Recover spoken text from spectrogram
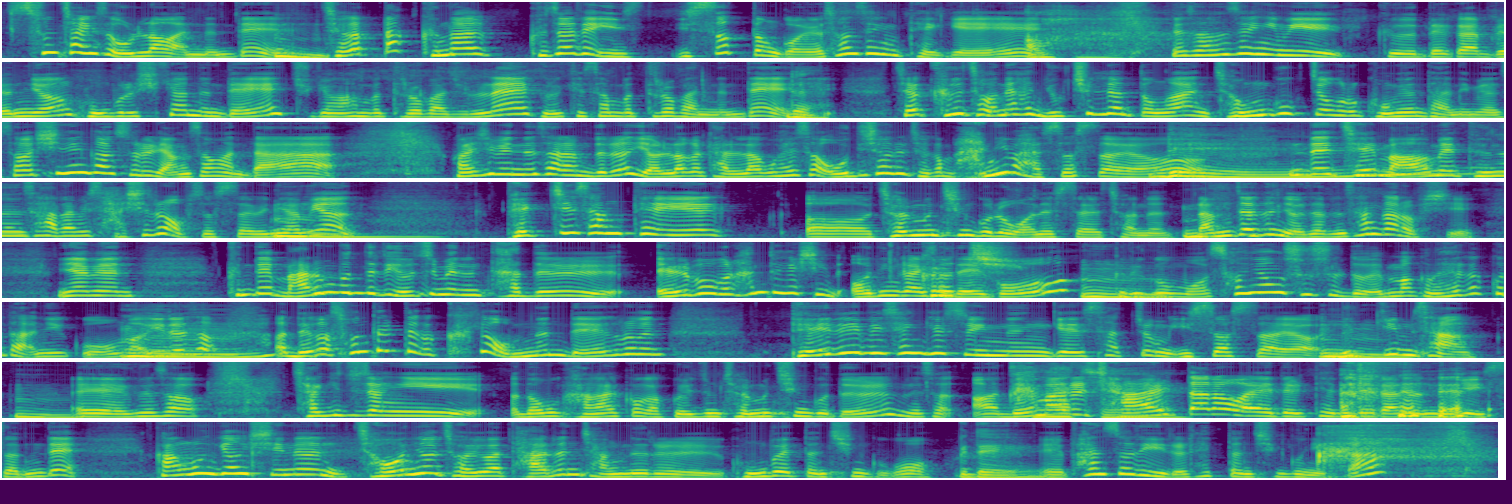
순창에서 올라왔는데 음. 제가 딱 그날 그 자리에 있, 었던 거예요 선생님 댁에 아. 그래서 선생님이 그 내가 몇 년 공부를 시켰는데 주경 한번 들어봐 줄래 그렇게 해서 한번 들어봤는데 네. 제가 그 전에 한 6, 7년 동안 전국적으로 공연 다니면서 신인 가수를 양성한다 관심 있는 사람들은 연락을 달라고 해서 오디션을 제가 많이 봤었어요 네. 근데 제 마음에 드는 사람이 사실은 없었어요 왜냐하면 음. 백지 상태의 어, 젊은 친구를 원했어요, 저는. 음. 남자든 여자든 상관없이. 왜냐면, 근데 많은 분들이 요즘에는 다들 앨범을 한두 개씩 어딘가에서 그렇지. 내고, 음. 그리고 뭐 성형수술도 웬만큼 해갖고 다니고, 막 이래서, 음. 아, 내가 손댈 데가 크게 없는데, 그러면 대립이 생길 수 있는 게 좀 있었어요. 음. 느낌상. 음. 예, 네, 그래서 자기 주장이 너무 강할 것 같고 요즘 젊은 친구들 그래서 아, 내 강하지. 말을 잘 따라와야 될 텐데라는 게 있었는데 강문경 씨는 전혀 저희와 다른 장르를 공부했던 친구고 네. 예, 판소리를 했던 친구니까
